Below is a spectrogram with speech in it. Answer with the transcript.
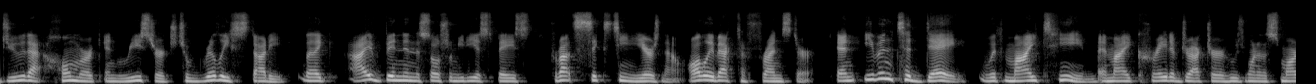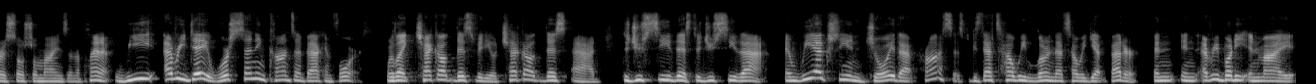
do that homework and research to really study. Like I've been in the social media space for about 16 years now, all the way back to Friendster. And even today, with my team and my creative director, who's one of the smartest social minds on the planet, we every day we're sending content back and forth. We're like, check out this video, check out this ad. Did you see this? Did you see that? And we actually enjoy that process because that's how we learn, that's how we get better. And, and everybody in my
